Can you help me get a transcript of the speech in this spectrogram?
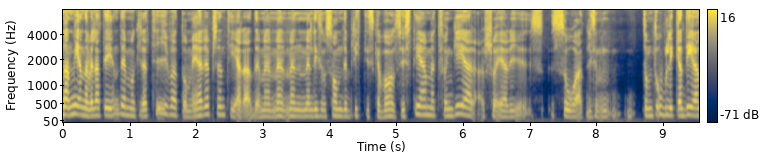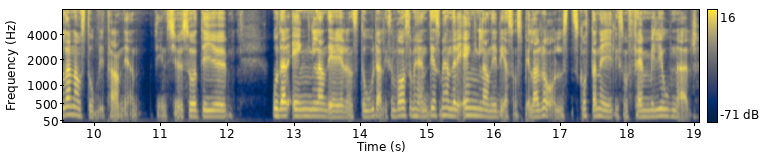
Man menar väl att det är en demokrati och att de är representerade, men, men, men, men liksom som det brittiska valsystemet fungerar så är det ju så att liksom, de olika delarna av Storbritannien finns ju. Så att det är ju och där England är ju den stora. Liksom vad som händer, det som händer i England är det som spelar roll. Skottarna är liksom fem miljoner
